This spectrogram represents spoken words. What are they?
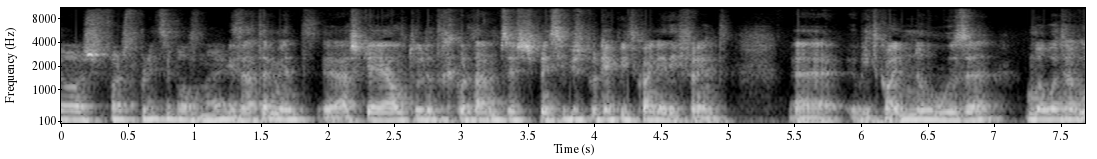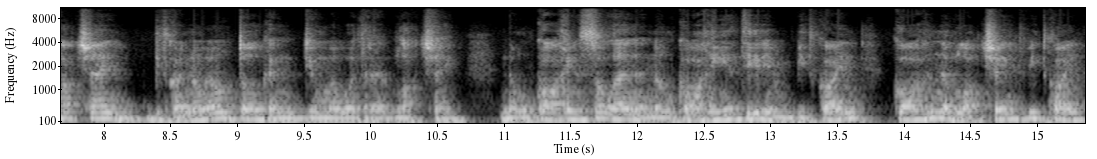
aos first principles, não é? Exatamente. Acho que é a altura de recordarmos estes princípios porque é que Bitcoin é diferente. Uh, Bitcoin não usa uma outra blockchain. Bitcoin não é um token de uma outra blockchain. Não corre em Solana, não corre em Ethereum. Bitcoin corre na blockchain de Bitcoin.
